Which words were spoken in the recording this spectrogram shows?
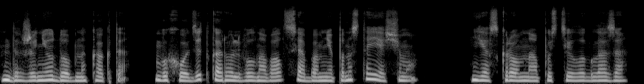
Даже неудобно как-то. Выходит, король волновался обо мне по-настоящему. Я скромно опустила глаза.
